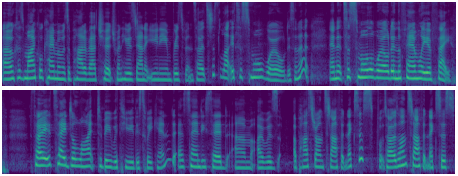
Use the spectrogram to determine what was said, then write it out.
Because uh, Michael came and was a part of our church when he was down at uni in Brisbane. So it's just like it's a small world, isn't it? And it's a smaller world in the family of faith. So it's a delight to be with you this weekend. As Sandy said, um, I was a pastor on staff at Nexus. So I was on staff at Nexus,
